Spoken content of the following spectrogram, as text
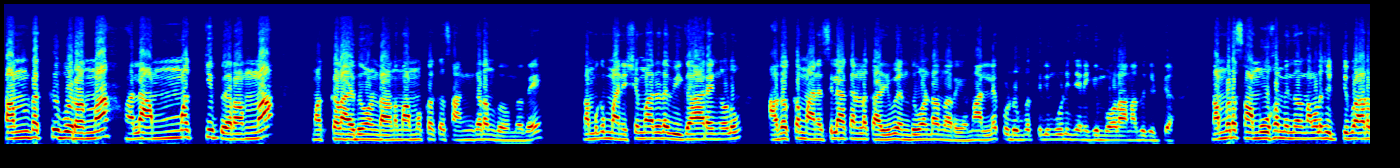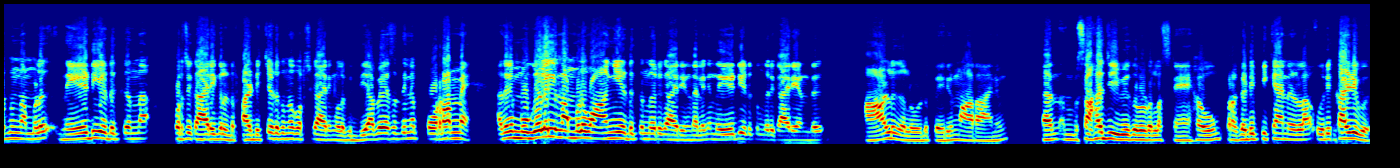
തന്തക്ക് പിറന്ന നല്ല അമ്മയ്ക്ക് പിറന്ന മക്കളായതുകൊണ്ടാണ് നമുക്കൊക്കെ സങ്കടം തോന്നുന്നത്. നമുക്ക് മനുഷ്യന്മാരുടെ വികാരങ്ങളും അതൊക്കെ മനസ്സിലാക്കാനുള്ള കഴിവ് എന്തുകൊണ്ടാണെന്ന് അറിയാം നല്ല കുടുംബത്തിലും കൂടി ജനിക്കുമ്പോഴാണ് അത് കിട്ടുക. നമ്മുടെ സമൂഹം എന്ന് നമ്മുടെ ചുറ്റുപാടുന്ന് നമ്മൾ നേടിയെടുക്കുന്ന കുറച്ച് കാര്യങ്ങളുണ്ട്. പഠിച്ചെടുക്കുന്ന കുറച്ച് കാര്യങ്ങൾ വിദ്യാഭ്യാസത്തിന് പുറമെ അതിന് മുകളിൽ നമ്മൾ വാങ്ങിയെടുക്കുന്ന ഒരു കാര്യമുണ്ട്. അല്ലെങ്കിൽ നേടിയെടുക്കുന്ന ഒരു കാര്യമുണ്ട്. ആളുകളോട് പെരുമാറാനും സഹജീവികളോടുള്ള സ്നേഹവും പ്രകടിപ്പിക്കാനുള്ള ഒരു കഴിവ്.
